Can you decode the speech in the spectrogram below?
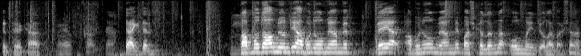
Sıkıntı yok abi. Ne yok kanka. Gel gidelim. Bunlar Tab modu almıyorsun diye abone olmayan ve veya abone olmayan ve başkalarına olmayın diyorlar baksana.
